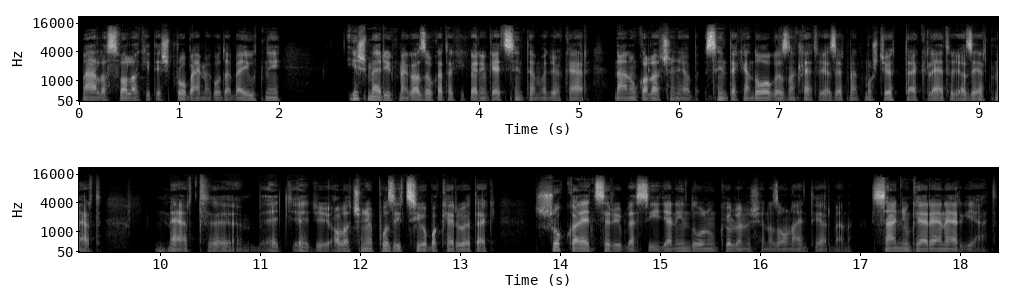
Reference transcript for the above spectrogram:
válasz valakit és próbálj meg oda bejutni. Ismerjük meg azokat, akik velünk egy szinten, vagy akár nálunk alacsonyabb szinteken dolgoznak, lehet, hogy azért, mert most jöttek, lehet, hogy azért, mert, mert egy, egy alacsonyabb pozícióba kerültek. Sokkal egyszerűbb lesz így elindulnunk, különösen az online térben. Szálljunk erre energiát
